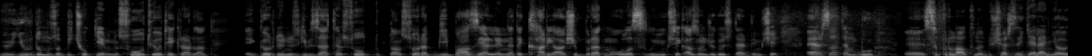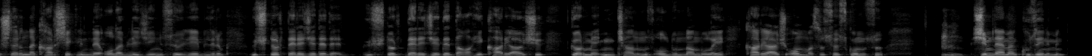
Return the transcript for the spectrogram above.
e, yurdumuzu birçok yerini soğutuyor tekrardan. E, gördüğünüz gibi zaten soğuttuktan sonra bir bazı yerlerine de kar yağışı bırakma olasılığı yüksek az önce gösterdiğim şey. Eğer zaten bu e, sıfırın altına düşerse gelen yağışların da kar şeklinde olabileceğini söyleyebilirim. 3-4 derecede de 3-4 derecede dahi kar yağışı görme imkanımız olduğundan dolayı kar yağışı olması söz konusu. Şimdi hemen kuzenimin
